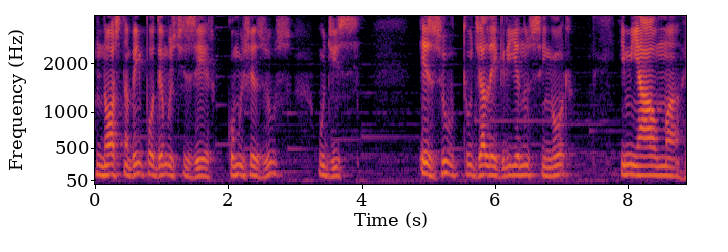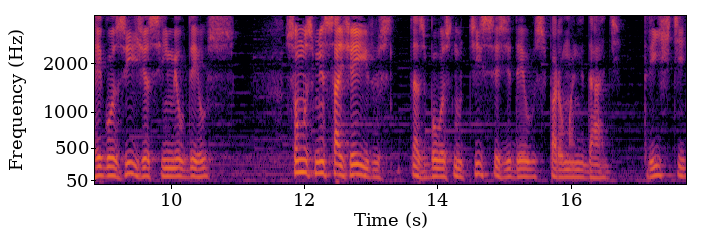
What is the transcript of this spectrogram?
nós também podemos dizer, como Jesus o disse: Exulto de alegria no Senhor e minha alma regozija-se em meu Deus. Somos mensageiros das boas notícias de Deus para a humanidade, triste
